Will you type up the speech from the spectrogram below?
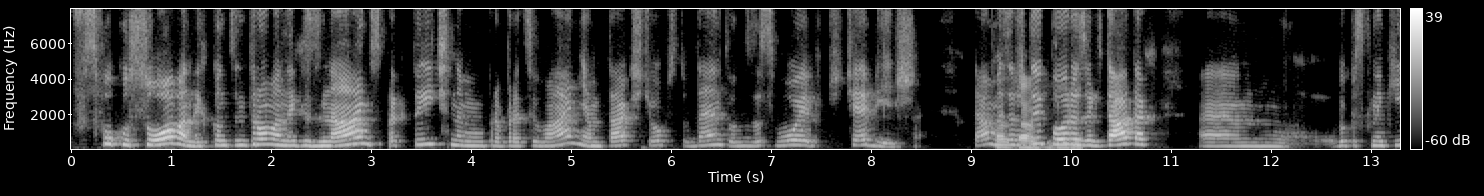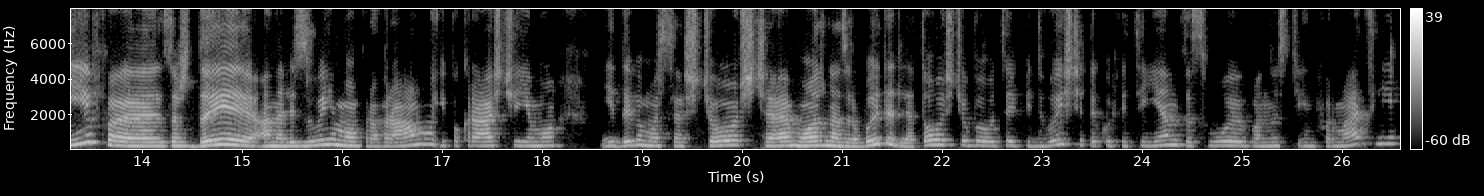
сфокусованих, концентрованих знань з практичним пропрацюванням, так, щоб студент от засвоїв ще більше. Так, Ми так, завжди так, по результатах ем, випускників е, завжди аналізуємо програму і покращуємо. І дивимося, що ще можна зробити для того, щоб оцей підвищити коефіцієнт засвоюваності інформації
